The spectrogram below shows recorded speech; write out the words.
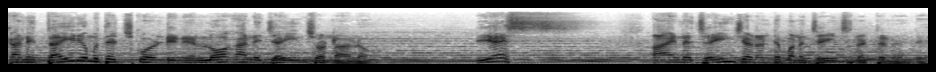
కానీ ధైర్యం తెచ్చుకోండి నేను లోకాన్ని జయించున్నాను. ఎస్ ఆయన జయించాడంటే మనం జయించినట్టేనండి.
